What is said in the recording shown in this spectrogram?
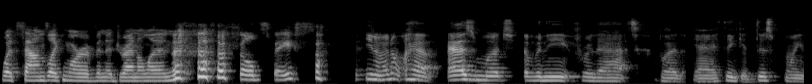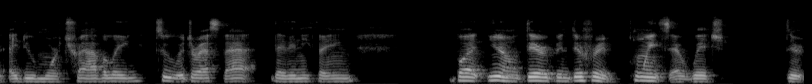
what sounds like more of an adrenaline filled space you know i don't have as much of a need for that but yeah, i think at this point i do more traveling to address that than anything but you know there have been different points at which there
